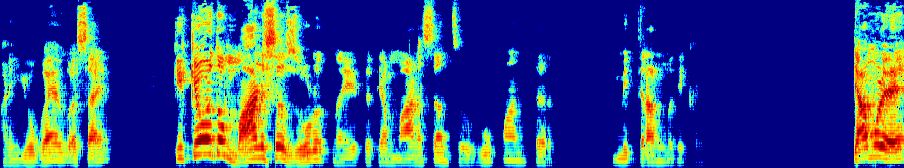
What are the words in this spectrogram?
आणि योगायोग असा आहे की केवळ तो माणसं जोडत नाही तर त्या माणसांचं रूपांतर मित्रांमध्ये करतो. त्यामुळे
